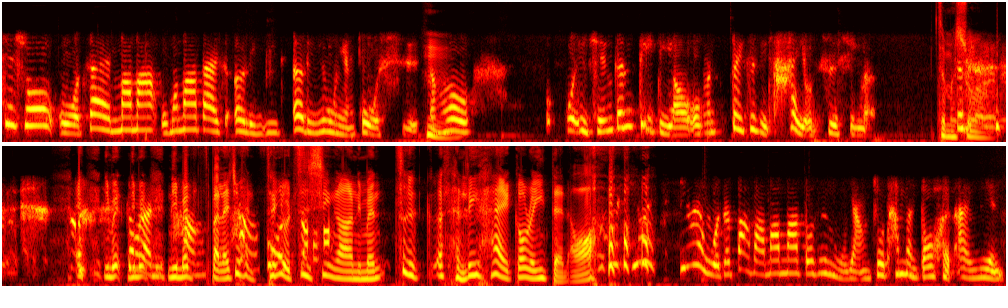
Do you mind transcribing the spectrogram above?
是说我在妈妈，我妈妈大概是二零一二零一五年过世，然后我以前跟弟弟哦，我们对自己太有自信了。怎么说？哎，你们你们你们本来就很很有自信啊！你们这个很厉害，高人一等哦。因为因为我的爸爸妈妈都是母羊座，他们都很爱面子。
